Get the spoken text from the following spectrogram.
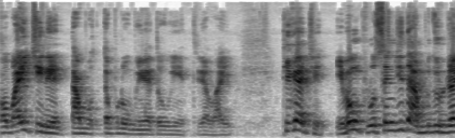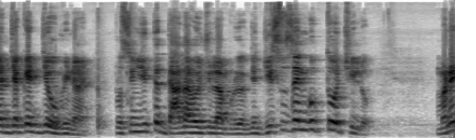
সবাই ছিলেন তাপত্তাপুর অভিনেতা, অভিনেত্রীরা ভাই, ঠিক আছে, এবং প্রসেনজিৎ আব্দুল রাজ্জাকের যে অভিনয়, প্রসেনজিতের দাদা হয়েছিল আব্দুল রাজ্জাক, যিশু সেনগুপ্তও ছিল মানে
